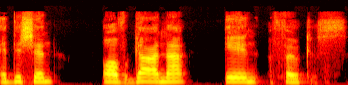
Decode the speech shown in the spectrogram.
edition of Ghana in Focus.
